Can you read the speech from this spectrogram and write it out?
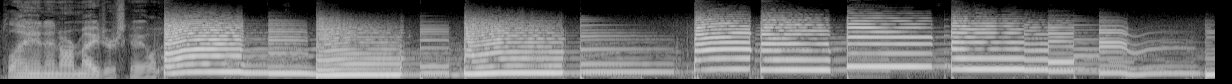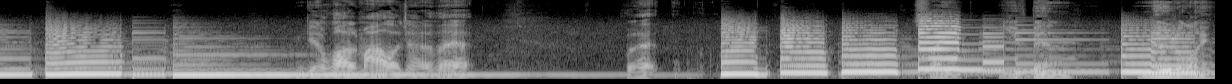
playing in our major scale. Mileage out of that. But say you've been noodling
